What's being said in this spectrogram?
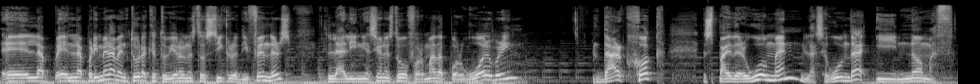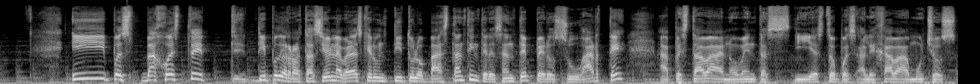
Eh, en la primera aventura que tuvieron estos Secret Defenders, la alineación estuvo formada por Wolverine, Darkhawk, Spider-Woman, la segunda, y Nomad. Y pues bajo este tipo de rotación, la verdad es que era un título bastante interesante, pero su arte apestaba a noventas y esto pues alejaba a muchos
